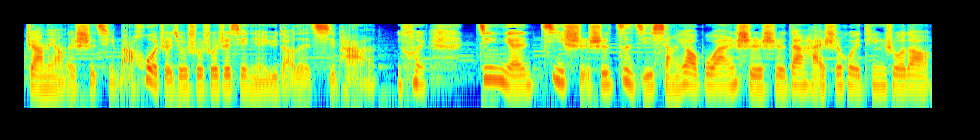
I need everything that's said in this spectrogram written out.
这样那样的事情吧，或者就说说这些年遇到的奇葩，因为今年即使是自己想要不谙世事，但还是会听说到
